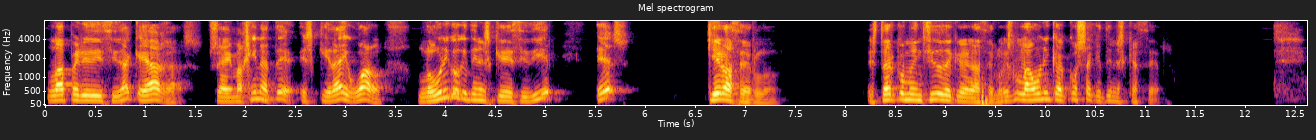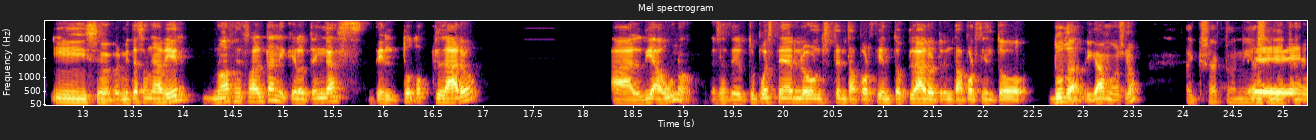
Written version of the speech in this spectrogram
la periodicidad que hagas. O sea, imagínate, es que da igual. Lo único que tienes que decidir es, quiero hacerlo. Estar convencido de querer hacerlo. Es la única cosa que tienes que hacer. Y si me permites añadir, no hace falta ni que lo tengas del todo claro al día uno. Es decir, tú puedes tenerlo un 70% claro, 30% duda, digamos, ¿no? Exacto. Eh,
